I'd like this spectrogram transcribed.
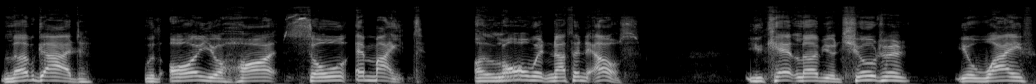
love God with all your heart, soul, and might, along with nothing else. You can't love your children, your wife,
